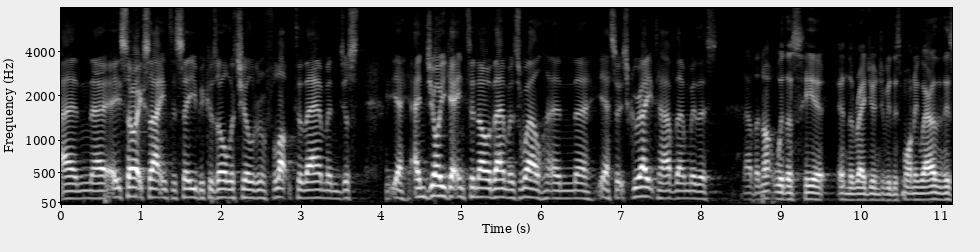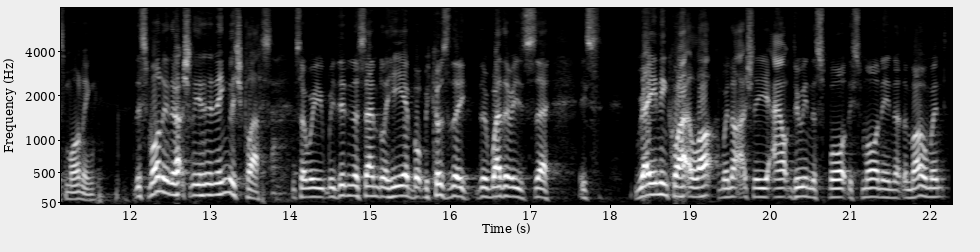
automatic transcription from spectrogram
and uh, it's so exciting to see because all the children flock to them and just yeah enjoy getting to know them as well. And uh, yeah, so it's great to have them with us. Now, they're not with us here in the radio interview this morning. Where are they this morning? This morning, they're actually in an English class. So we, we did an assembly here, but because the, the weather is, uh, is raining quite a lot, we're not actually out doing the sport this morning at the moment.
